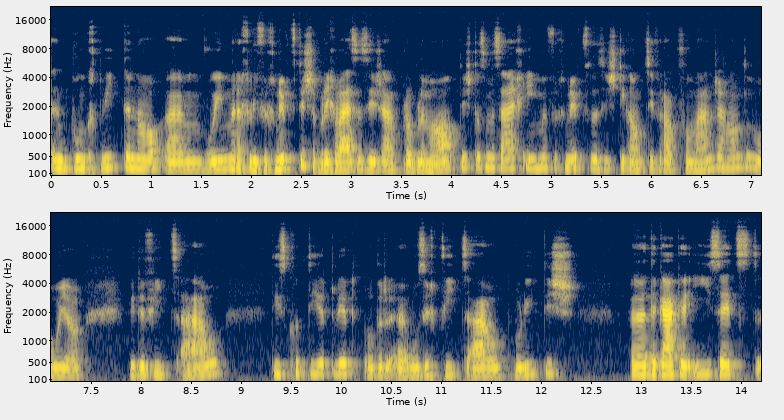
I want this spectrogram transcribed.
ein Punkt weiter noch, ähm, wo immer ein bisschen verknüpft ist, aber ich weiß, es ist auch problematisch, dass man es eigentlich immer verknüpft. Das ist die ganze Frage vom Menschenhandel, wo ja bei der FIZ auch diskutiert wird oder äh, wo sich die FIZ auch politisch äh, dagegen einsetzt.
